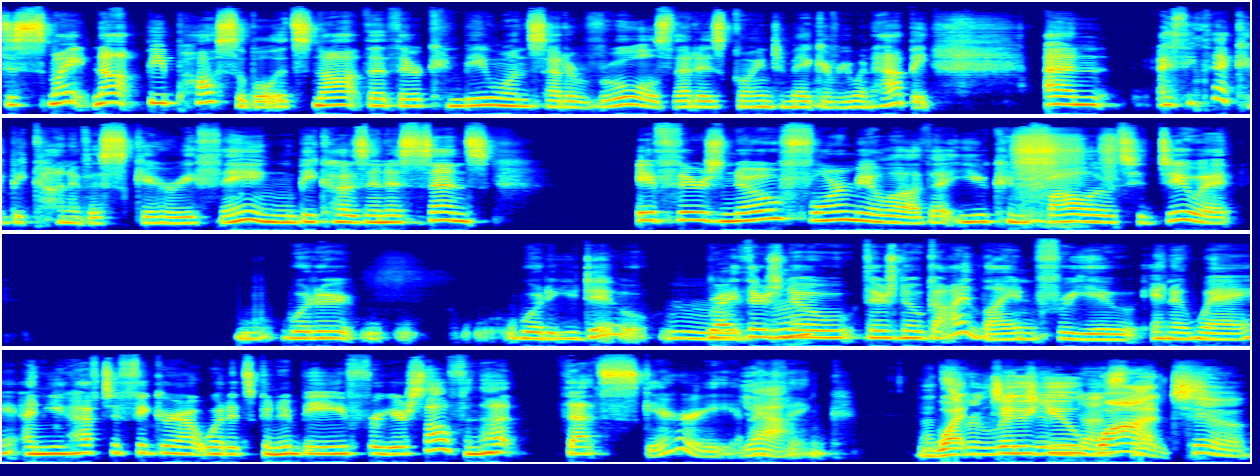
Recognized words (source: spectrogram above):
this might not be possible. It's not that there can be one set of rules that is going to make everyone happy. And i think that could be kind of a scary thing because in a sense if there's no formula that you can follow to do it what are what do you do right there's Mhm. no there's no guideline for you in a way and you have to figure out what it's going to be for yourself and that that's scary i think That's What do you want? too?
